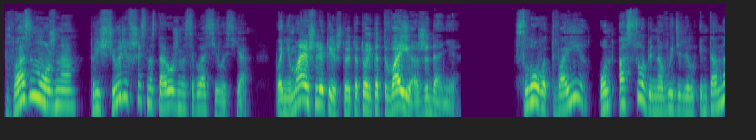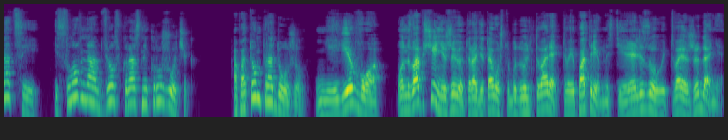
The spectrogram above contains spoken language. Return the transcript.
Возможно. Прищурившись, настороженно согласилась я. Понимаешь ли ты, что это только твои ожидания? Слово «твои» он особенно выделил интонацией и словно обвел в красный кружочек, а потом продолжил. «Не его! Он вообще не живет ради того, чтобы удовлетворять твои потребности и реализовывать твои ожидания.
